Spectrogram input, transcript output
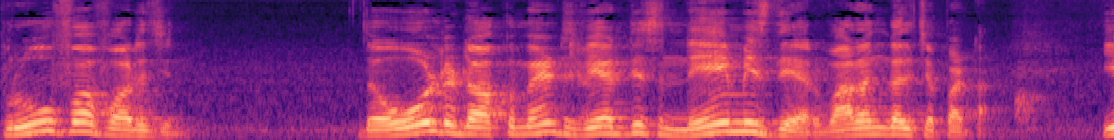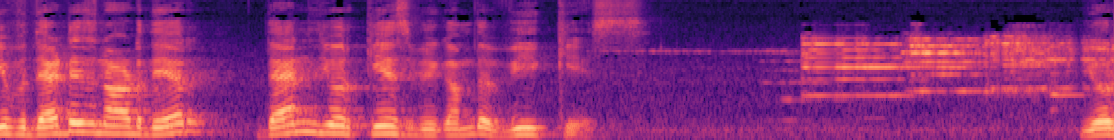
proof of origin the old documents where this name is there warangal chapata if that is not there then your case become the weak case your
